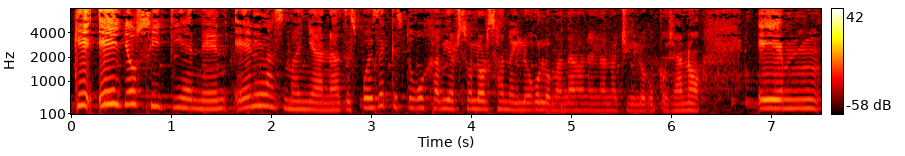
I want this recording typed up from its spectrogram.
que ellos sí tienen en las mañanas, después de que estuvo Javier Solórzano y luego lo mandaron en la noche y luego pues ya no, eh,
